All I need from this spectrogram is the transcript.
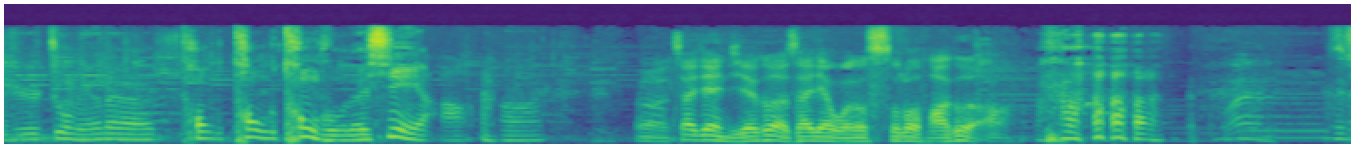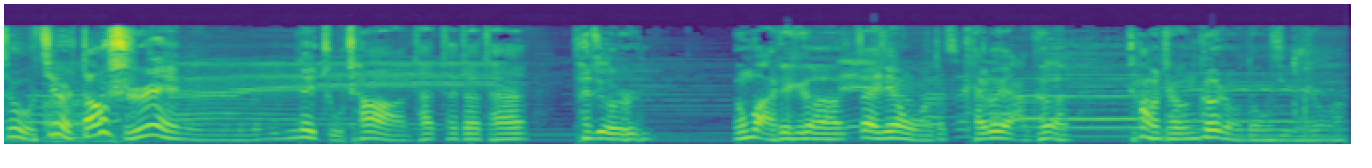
还是著名的痛痛痛苦的信仰啊。嗯，再见杰克，再见我的斯洛伐克啊！就我记得当时那那主唱，他他他他他就是能把这个再见我的凯鲁亚克。唱成各种东西是吗？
